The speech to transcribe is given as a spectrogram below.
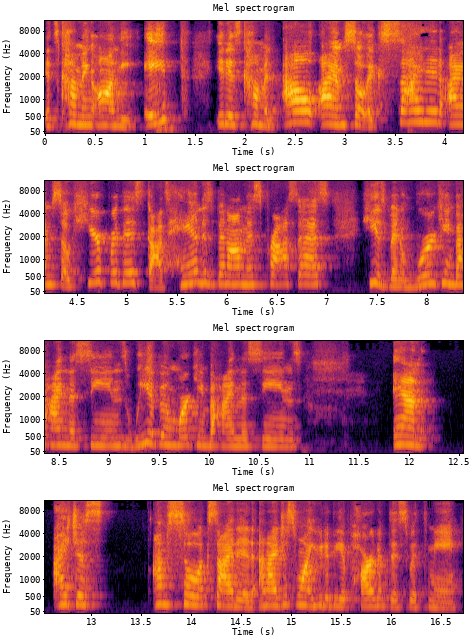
It's coming on the 8th. It is coming out. I am so excited. I am so here for this. God's hand has been on this process. He has been working behind the scenes. We have been working behind the scenes. And I just, I'm so excited. And I just want you to be a part of this with me.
